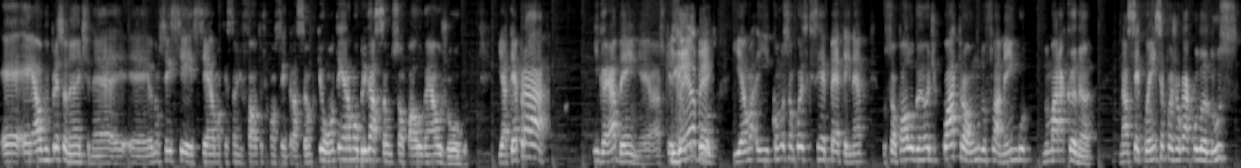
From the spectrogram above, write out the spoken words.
é, é algo impressionante, né? É, eu não sei se, se é uma questão de falta de concentração, porque ontem era uma obrigação do São Paulo ganhar o jogo. E até para e ganhar bem, é, acho que e ganhar bem. E, é uma, e como são coisas que se repetem, né? O São Paulo ganhou de 4 a 1 do Flamengo no Maracanã. Na sequência foi jogar com o Lanús,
